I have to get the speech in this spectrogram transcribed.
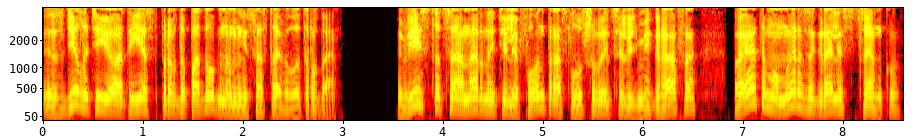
Сделать ее отъезд правдоподобным не составило труда. Весь стационарный телефон прослушивается людьми графа, поэтому мы разыграли сценку.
